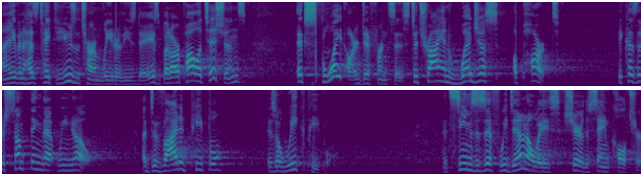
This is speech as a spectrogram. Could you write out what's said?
I even hesitate to use the term leader these days, but our politicians exploit our differences to try and wedge us apart. Because there's something that we know a divided people is a weak people. It seems as if we don't always share the same culture.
